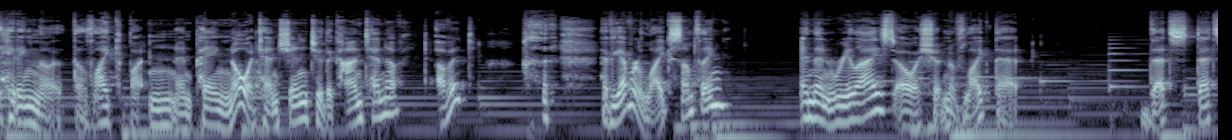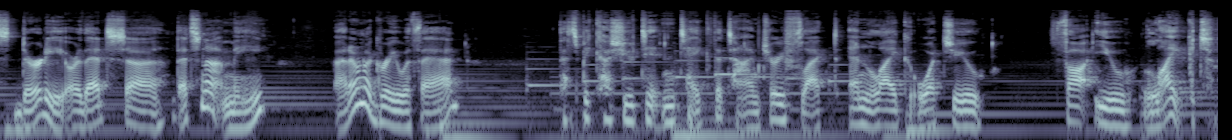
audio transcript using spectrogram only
hitting the, the like button and paying no attention to the content of it? Of it? have you ever liked something and then realized, oh, I shouldn't have liked that? That's that's dirty, or that's uh, that's not me. I don't agree with that. That's because you didn't take the time to reflect and like what you thought you liked.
